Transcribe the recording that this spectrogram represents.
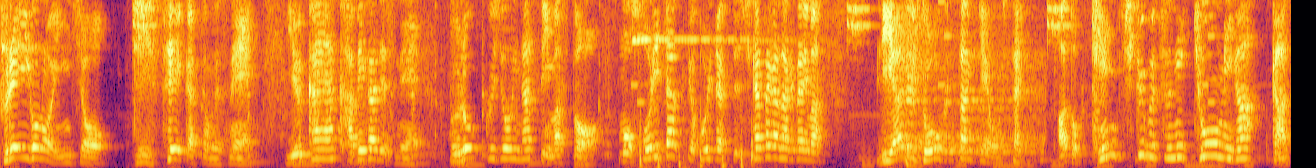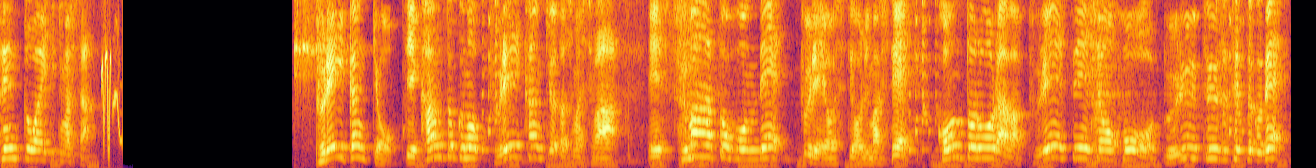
プレイ後の印象。実生活でもですね、床や壁がですね、ブロック状になっていますと、もう掘りたくて掘りたくて仕方がなくなります。リアル洞窟探検をしたい。あと、建築物に興味ががぜんと湧いてきました。プレイ環境で監督のプレイ環境としましては、えスマートフォンでプレイをしておりまして、コントローラーはプレイステーション4を Bluetooth 接続で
